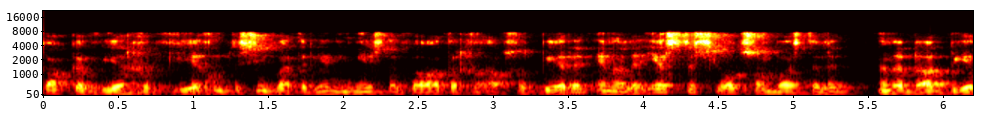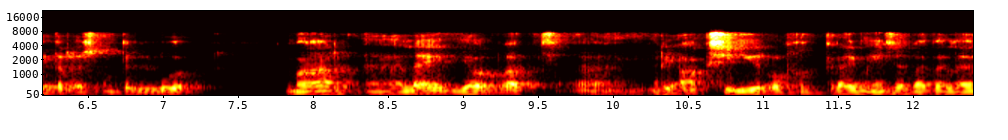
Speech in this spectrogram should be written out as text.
pakke weer geweeg om te sien watter een die meeste water geabsorbeer het en hulle eerste slotsom was dat dit inderdaad beter is om te loop. Maar uh, hulle het jou wat uh, reaksie hierop gekry mense wat hulle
